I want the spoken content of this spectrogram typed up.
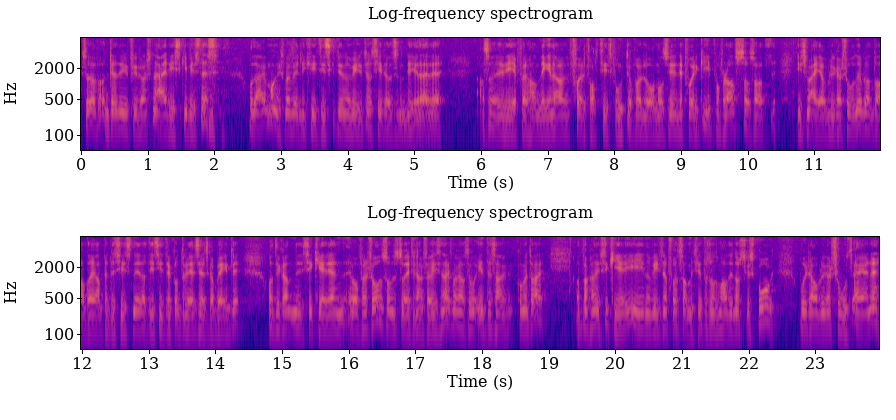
Så det å drive flybransjen er risky business. Og det er jo mange som er veldig kritiske til Norwegian og sier at liksom de der, eh, altså reforhandlingen av forfallstidspunktet for lån osv. det får ikke på plass. Og så at de som eier obligasjoner, bl.a. Jan Petter Sissener, at de sitter og kontrollerer selskapet egentlig. Og at vi kan risikere en operasjon, som det står i Finansavisen i dag, som er en ganske interessant kommentar. At man kan risikere i Norwegian å få samme situasjon som man hadde i Norske Skog, hvor da obligasjonseierne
